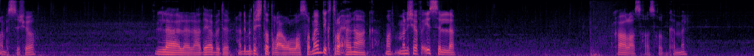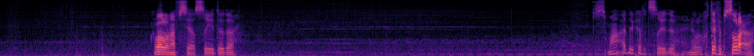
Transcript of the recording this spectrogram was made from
ما بس أشوف لا لا لا هذه ابدا. هذه ما أدري إيش تطلع والله. أصلا ما يمديك تروح هناك. ما ماني شايف أي سلم خلاص خلاص خلينا نكمل. والله نفسي اصيد ذا. بس ما أدري كيف تصيده يعني اختفي بسرعة.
